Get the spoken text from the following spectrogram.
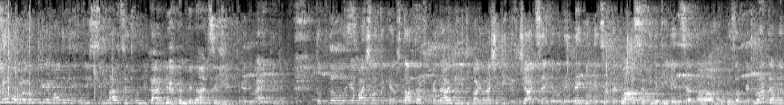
цього ми отримали 18 унікальних комбінацій предметів. Тобто я бачила таке в Штатах, в Канаді, і тепер наші діти вчаться, і вони не діляться класи, вони діляться на групи за предметами.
